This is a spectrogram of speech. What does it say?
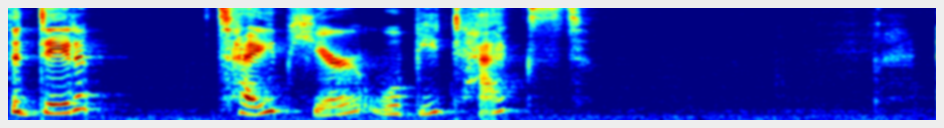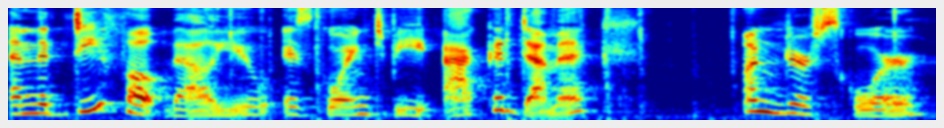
the data type here will be text. And the default value is going to be academic underscore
